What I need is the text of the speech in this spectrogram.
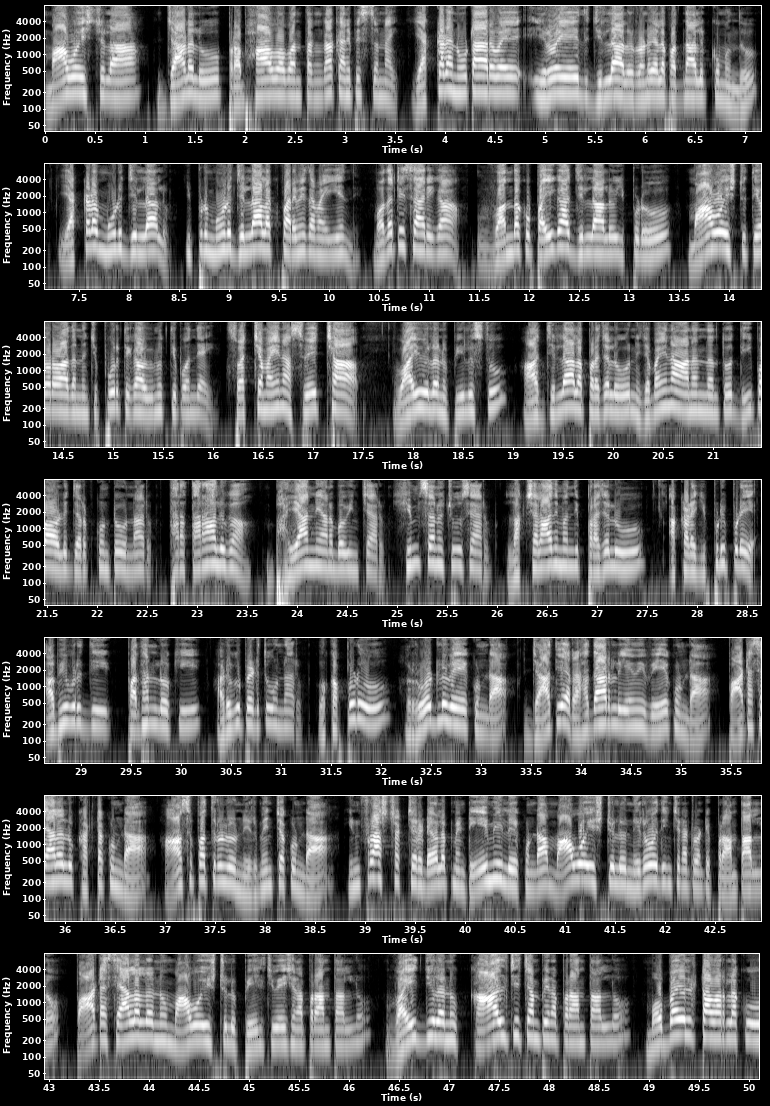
మావోయిస్టుల జాడలు ప్రభావవంతంగా కనిపిస్తున్నాయి. ఎక్కడ నూట అరవై ఇరవై ఐదు జిల్లాలు రెండు వేల పద్నాలుగుకు ముందు ఎక్కడ మూడు జిల్లాలు ఇప్పుడు మూడు జిల్లాలకు పరిమితం అయ్యింది మొదటిసారిగా వందకు పైగా జిల్లాలు ఇప్పుడు మావోయిస్టు తీవ్రవాదం నుంచి పూర్తిగా విముక్తి పొందాయి. స్వచ్ఛమైన స్వేచ్ఛ వాయువులను పీలుస్తూ ఆ జిల్లాల ప్రజలు నిజమైన ఆనందంతో దీపావళి జరుపుకుంటూ ఉన్నారు. తరతరాలుగా భయాన్ని అనుభవించారు. హింసను చూశారు. లక్షలాది మంది ప్రజలు అక్కడ ఇప్పుడిప్పుడే అభివృద్ధి పథంలోకి అడుగు పెడుతూ ఉన్నారు. ఒకప్పుడు రోడ్లు వేయకుండా జాతీయ రహదారులు ఏమీ వేయకుండా పాఠశాలలు కట్టకుండా ఆసుపత్రులు నిర్మించకుండా ఇన్ఫ్రాస్ట్రక్చర్ డెవలప్మెంట్ ఏమీ లేకుండా మావోయిస్టులు నిరోధించినటువంటి ప్రాంతాల్లో పాఠశాలలను మావోయిస్టులు పేల్చివేసిన ప్రాంతాల్లో వైద్యులను కాల్చి చంపిన ప్రాంతాల్లో మొబైల్ టవర్లకు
